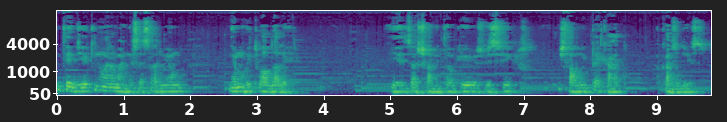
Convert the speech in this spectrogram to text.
entendiam que não era mais necessário nenhum, nenhum ritual da lei. E eles achavam então que os discípulos estavam em pecado por causa disso.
